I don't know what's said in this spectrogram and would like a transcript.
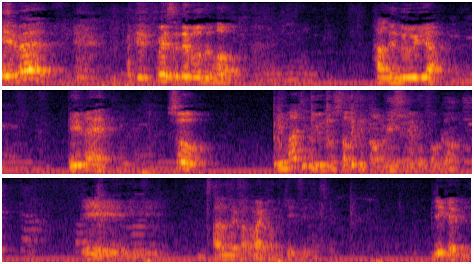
Amen. Praise the name of the Lord. Hallelujah. Amen. So, imagine you do something unreasonable for God. Hey, I don't know if I'm, am I communicating. Do you get me?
